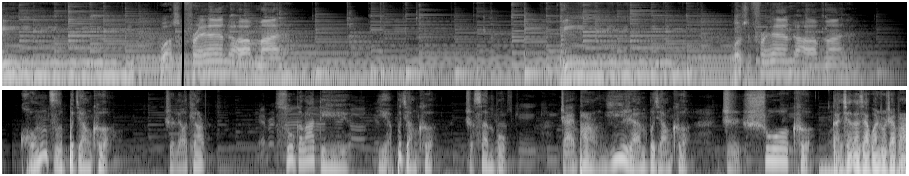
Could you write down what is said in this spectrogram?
He was a friend of mine. He was a friend of mine. 孔子不讲课，只聊天儿；苏格拉底也不讲课，只散步；翟胖依然不讲课，只说课。感谢大家关注翟胖。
